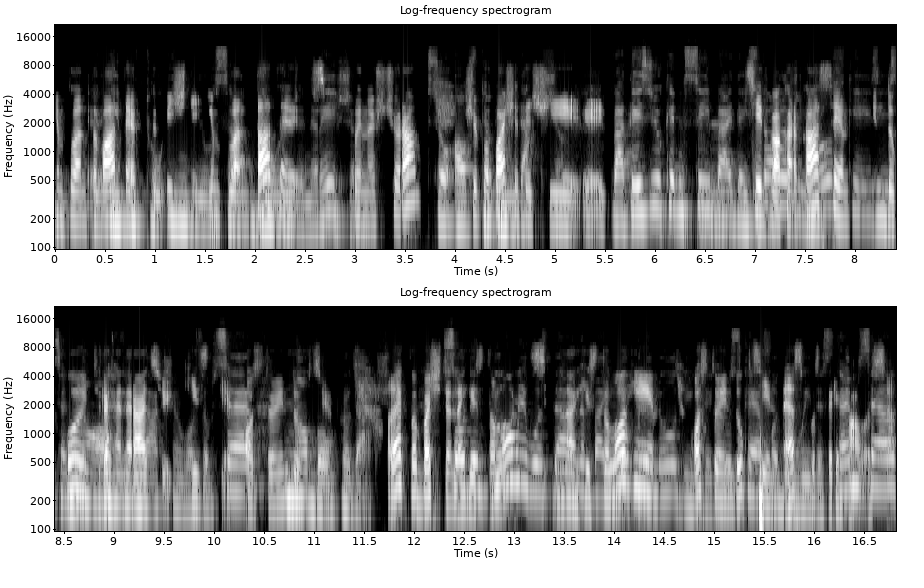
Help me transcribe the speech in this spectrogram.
імплантувати як ектопічні імплантати спинощура, щоб побачити, чи е, ці два каркаси індукують регенерацію кістки, остеоіндукцію. Але як ви бачите, на гістології, на гістології остеоіндукції не спостерігалося.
